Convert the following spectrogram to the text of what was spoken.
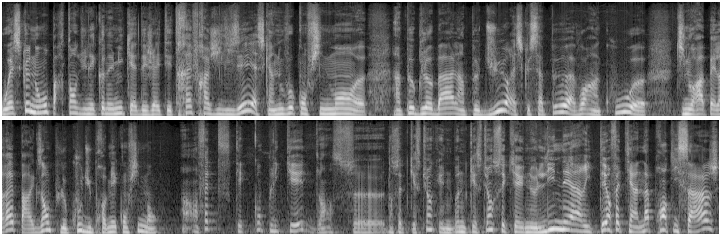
Ou est-ce que non, partant d'une économie qui a déjà été très fragilisée, est-ce qu'un nouveau confinement euh, un peu global, un peu dur, est-ce que ça peut avoir un coût euh, qui nous rappellerait, par exemple, le coût du premier confinement? En fait, ce qui est compliqué dans, ce, dans cette question, qui est une bonne question, c'est qu'il y a une linéarité. En fait, il y a un apprentissage,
